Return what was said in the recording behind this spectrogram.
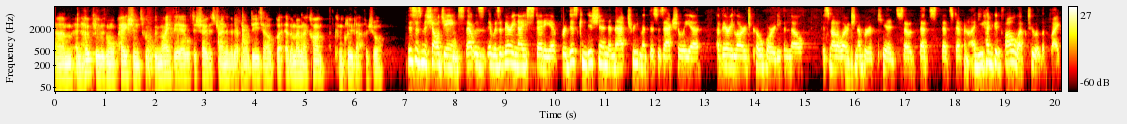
Um, and hopefully, with more patients, we, we might be able to show this trend in a bit more detail. But at the moment, I can't conclude that for sure. This is Michelle James. That was it was a very nice study uh, for this condition and that treatment. This is actually a, a very large cohort, even though it's not a large mm-hmm. number of kids. So that's that's definitely and you had good follow up too. It looked like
